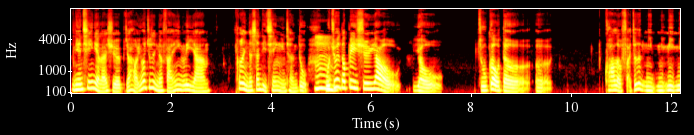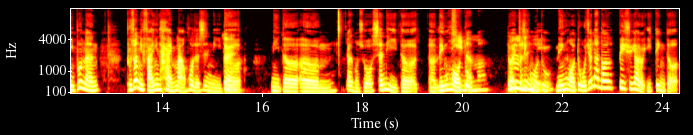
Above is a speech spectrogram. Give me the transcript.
年轻一点来学比较好，因为就是你的反应力啊，或者你的身体轻盈程度，嗯，我觉得都必须要有足够的呃 qualify，就是你你你你不能，比如说你反应太慢，或者是你的你的呃要怎么说，身体的呃灵活度吗？对，嗯、就是灵活度，灵活度，我觉得那都必须要有一定的，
